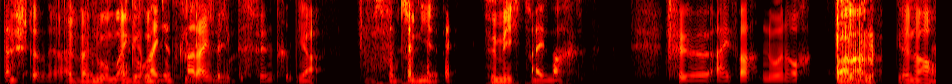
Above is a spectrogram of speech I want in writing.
Das stimmt, ja. einfach Das nur ist um ein Gerüst und jetzt viel gerade ein beliebtes Filmprinzip. Ja. Aber es funktioniert. Für mich zumindest. Einfach. Filme einfach nur noch. Genau.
